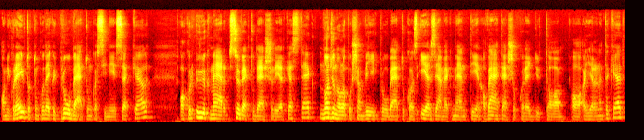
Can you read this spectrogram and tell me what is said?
amikor eljutottunk odáig, hogy próbáltunk a színészekkel, akkor ők már szövegtudással érkeztek, nagyon alaposan végigpróbáltuk az érzelmek mentén a váltásokkal együtt a, a, a jeleneteket,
